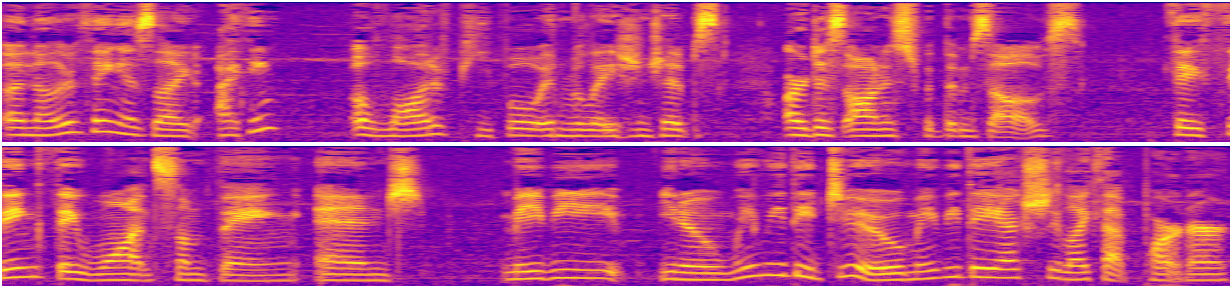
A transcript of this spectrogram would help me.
Another thing is like I think a lot of people in relationships are dishonest with themselves. They think they want something and maybe, you know, maybe they do, maybe they actually like that partner,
